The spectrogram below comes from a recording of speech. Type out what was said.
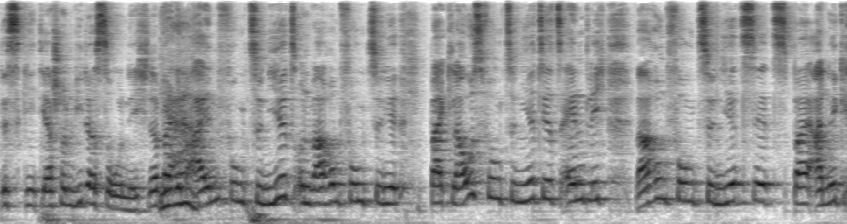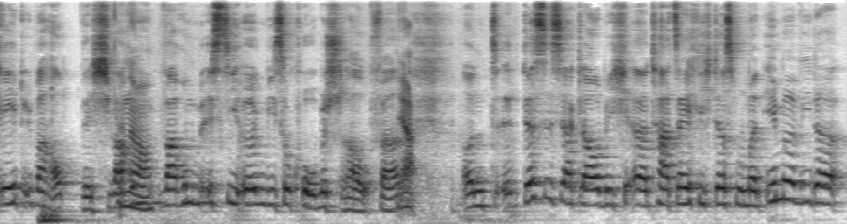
das geht ja schon wieder so nicht. Ne? Bei ja. dem einen funktioniert es und warum funktioniert Bei Klaus funktioniert es jetzt endlich, warum funktioniert es jetzt bei Annegret überhaupt nicht? Warum, genau. warum ist die irgendwie so komisch drauf? Ja? ja. Und äh, das ist ja, glaube ich, äh, tatsächlich das, wo man immer wieder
